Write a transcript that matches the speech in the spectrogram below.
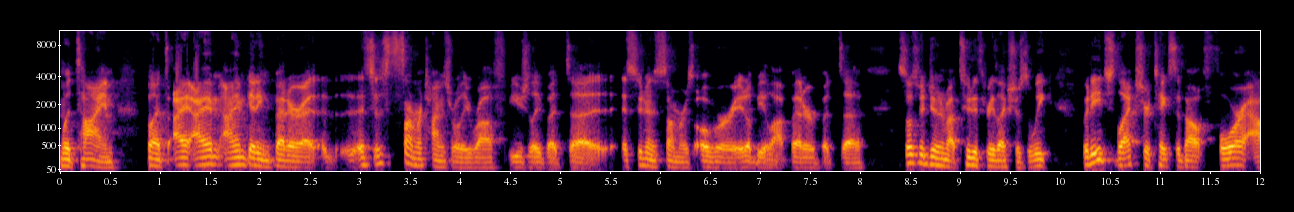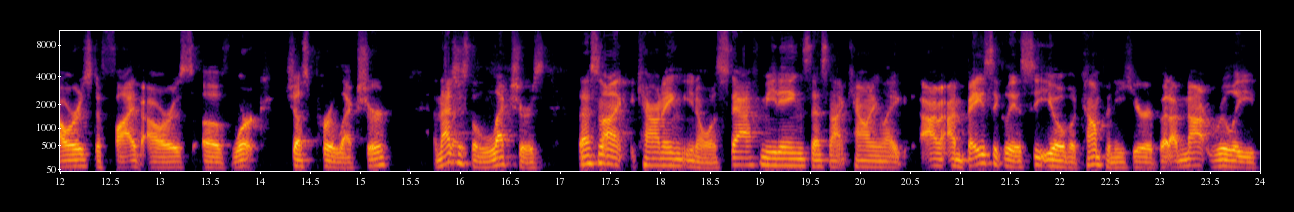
with time. But I, I am I am getting better at. It's just summertime is really rough usually, but uh, as soon as summer's over, it'll be a lot better. But uh, I'm supposed to be doing about two to three lectures a week. But each lecture takes about four hours to five hours of work just per lecture, and that's right. just the lectures. That's not counting, you know, staff meetings. That's not counting like I'm, I'm basically a CEO of a company here, but I'm not really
